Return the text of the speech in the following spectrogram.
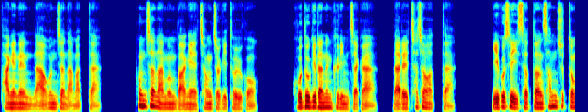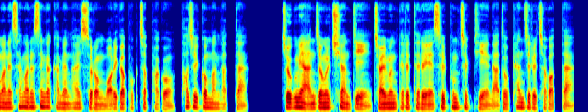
방에는 나 혼자 남았다. 혼자 남은 방에 정적이 돌고 고독이라는 그림자가 나를 찾아왔다. 이곳에 있었던 3주 동안의 생활을 생각하면 할수록 머리가 복잡하고 터질 것만 같다. 조금의 안정을 취한 뒤 젊은 베르테르의 슬픔책 뒤에 나도 편지를 적었다.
